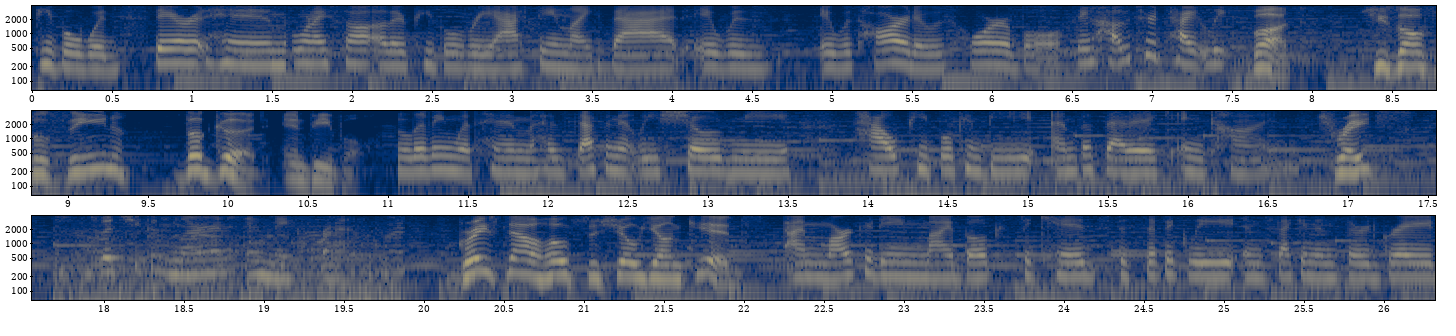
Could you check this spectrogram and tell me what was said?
people would stare at him. When I saw other people reacting like that, it was it was hard, it was horrible. they hugged her tightly. But she's also seen the good in people. Living with him has definitely showed me how people can be empathetic and kind. Traits so that she could learn and make friends. Grace now hopes to show young kids I'm marketing my books to kids, specifically in second and third grade,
